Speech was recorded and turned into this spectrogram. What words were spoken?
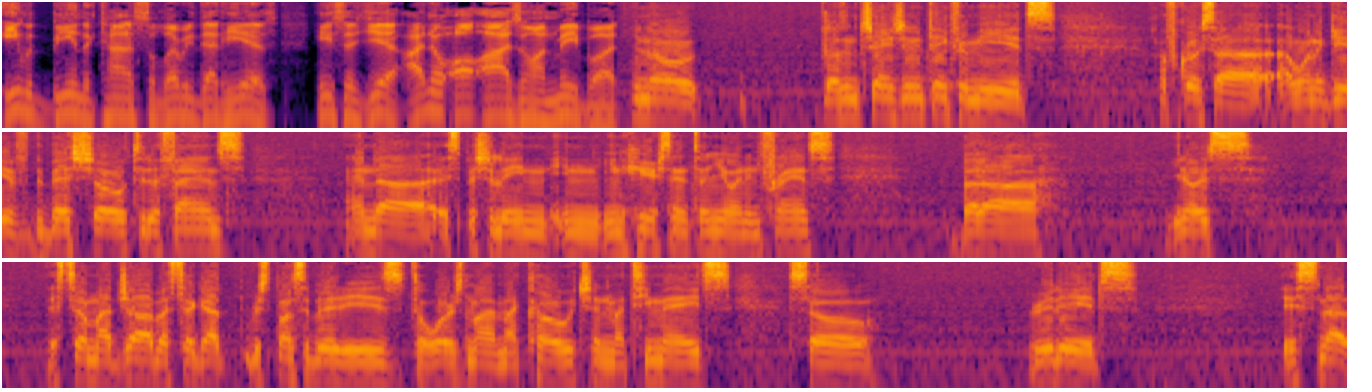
even with being the kind of celebrity that he is, he says, "Yeah, I know all eyes are on me, but you know, doesn't change anything for me. It's, of course, uh, I want to give the best show to the fans, and uh, especially in, in, in here, San Antonio, and in France. But uh, you know, it's it's still my job. I still got responsibilities towards my, my coach and my teammates. So really, it's it's not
